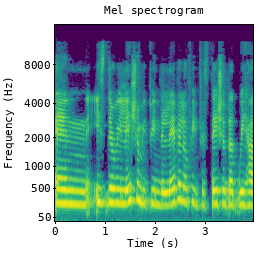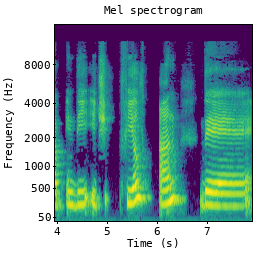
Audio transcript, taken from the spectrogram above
and is the relation between the level of infestation that we have in the each field and the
